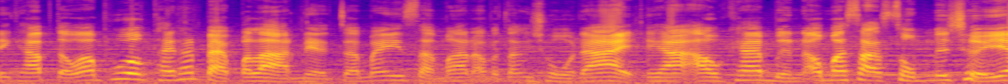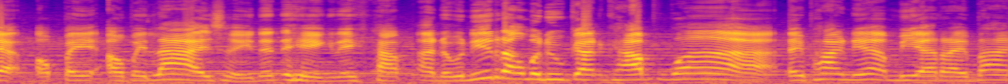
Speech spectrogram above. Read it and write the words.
นะครับ แต่ว่าพวกไททันแปลกประหลาดเนี่ยจะไม่สามารถเอามาตั้งโชว์ได้นะครับเอาแค่เหมือนเอามาสะสมเฉยๆอะเอาไปเอาไปล่าเฉยๆนั่นเองนะครับอะเดี๋ยววันนี้เรามาดูกันครับว่าในภาคนี้มีอะไรบ้าง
